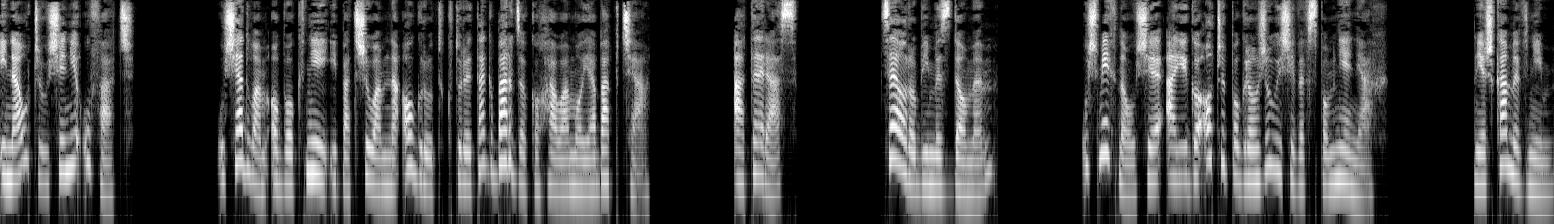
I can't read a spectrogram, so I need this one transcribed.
I nauczył się nie ufać. Usiadłam obok niej i patrzyłam na ogród, który tak bardzo kochała moja babcia. A teraz? Co robimy z domem? Uśmiechnął się, a jego oczy pogrążyły się we wspomnieniach. Mieszkamy w nim.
